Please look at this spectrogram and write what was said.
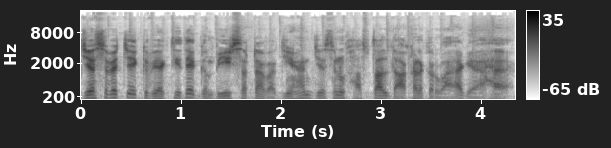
ਜਿਸ ਵਿੱਚ ਇੱਕ ਵਿਅਕਤੀ ਤੇ ਗੰਭੀਰ ਸੱਟਾਂ ਵੱਜੀਆਂ ਹਨ, ਜਿਸ ਨੂੰ ਹਸਪਤਾਲ ਦਾਖਲ ਕਰਵਾਇਆ ਗਿਆ ਹੈ।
